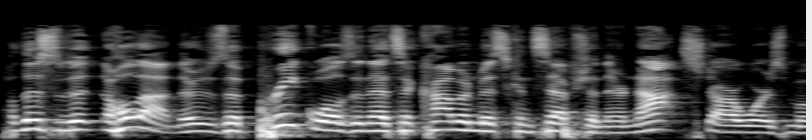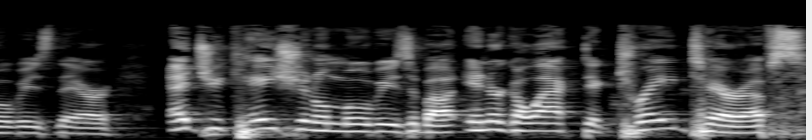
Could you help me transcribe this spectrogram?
Well, this is a, hold on. There's the prequels, and that's a common misconception. They're not Star Wars movies. They're educational movies about intergalactic trade tariffs,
